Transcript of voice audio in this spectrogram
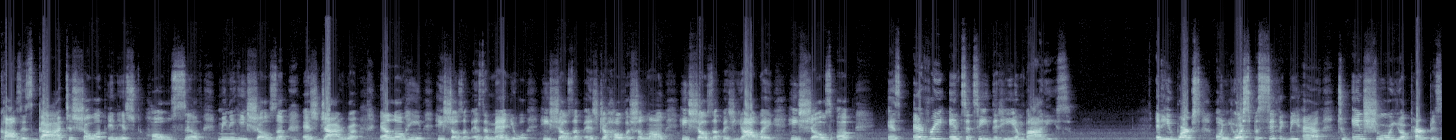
causes God to show up in his whole self, meaning he shows up as Jireh, Elohim. He shows up as Emmanuel. He shows up as Jehovah Shalom. He shows up as Yahweh. He shows up as every entity that he embodies. And he works on your specific behalf to ensure your purpose,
